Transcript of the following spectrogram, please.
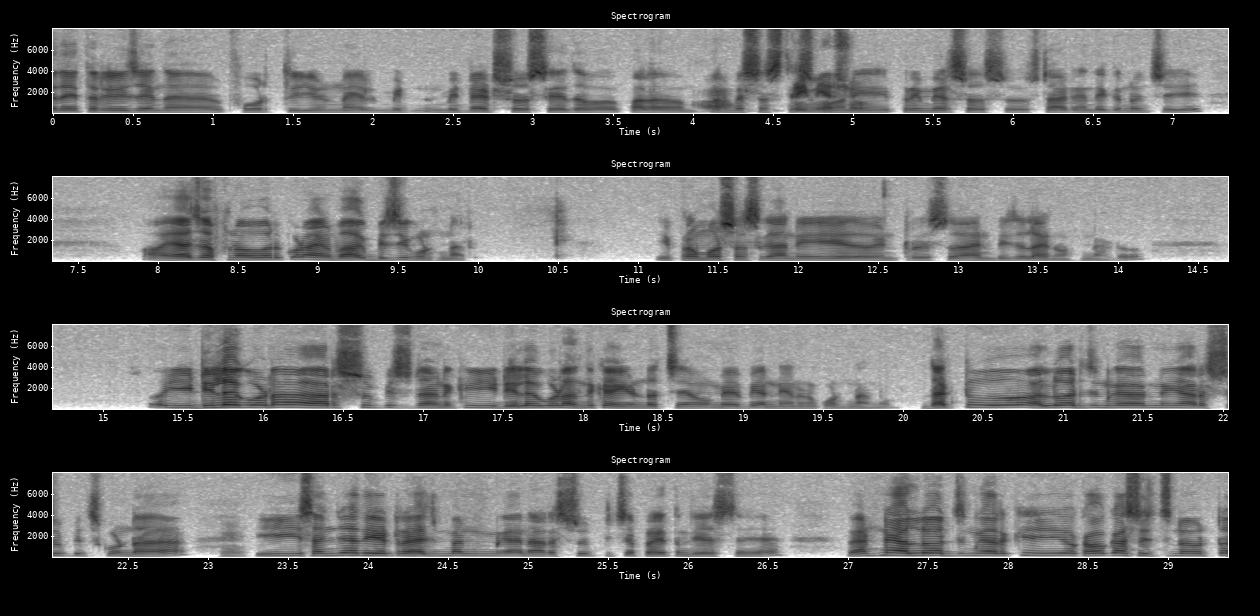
ఏదైతే రిలీజ్ అయిందో ఫోర్త్ మిడ్ మిడ్ నైట్ షోస్ ఏదో పర్మిషన్స్ తీసుకొని ప్రీమియర్ షోస్ స్టార్ట్ అయిన దగ్గర నుంచి యాజ్ ఆఫ్ నవ్ వరకు కూడా ఆయన బాగా బిజీగా ఉంటున్నారు. ఈ ప్రమోషన్స్ కానీ ఏదో ఇంటర్వ్యూస్ ఆయన బిజీలో ఆయన ఉంటున్నాడు. సో ఈ డిలే కూడా అరెస్ట్ చూపించడానికి ఈ డిలే కూడా అందుకే అయ్యి ఉండొచ్చేమో మేబీ అని నేను అనుకుంటున్నాను. దట్టు అల్లు అర్జున్ గారిని అరెస్ట్ చూపించకుండా. ఈ సంజయ్ థియేటర్ యాజమాన్యం కానీ అరెస్ట్ చూపించే ప్రయత్నం చేస్తే వెంటనే అల్లు అర్జున్ గారికి ఒక అవకాశం ఇచ్చినట్టు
